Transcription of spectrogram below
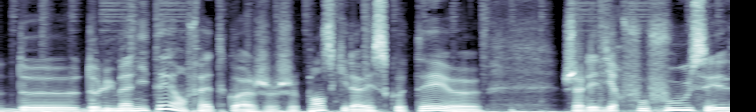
de, de l'humanité, en fait, quoi. Je, je pense qu'il avait ce côté, euh, j'allais dire foufou, c'est,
